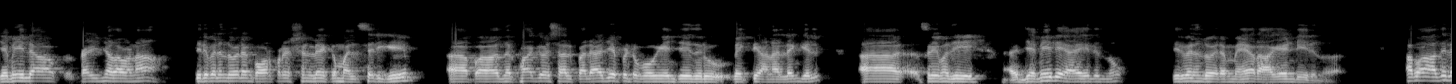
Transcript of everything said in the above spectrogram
ജമീല കഴിഞ്ഞ തവണ തിരുവനന്തപുരം കോർപ്പറേഷനിലേക്ക് മത്സരിക്കുകയും നിർഭാഗ്യവശാൽ പരാജയപ്പെട്ടു പോവുകയും ചെയ്തൊരു വ്യക്തിയാണ്. അല്ലെങ്കിൽ ശ്രീമതി ജമീലയായിരുന്നു. തിരുവനന്തപുരം മേയർ ആകേണ്ടിയിരുന്നത്. അപ്പോൾ അതിൽ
